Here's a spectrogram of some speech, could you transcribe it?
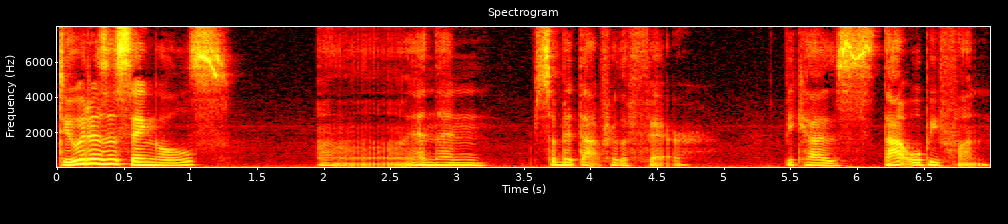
do it as a singles, uh, and then submit that for the fair because that will be fun.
